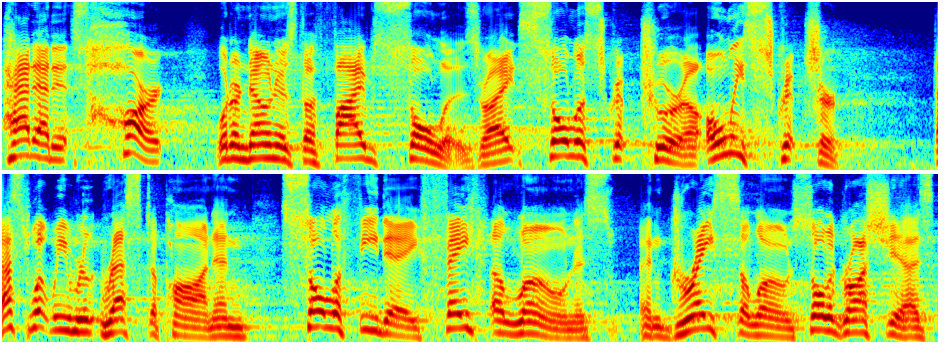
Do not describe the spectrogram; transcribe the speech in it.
had at its heart what are known as the five solas, right? Sola scriptura, only scripture. That's what we rest upon. And sola fide, faith alone, is and grace alone, sola gratia, is,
